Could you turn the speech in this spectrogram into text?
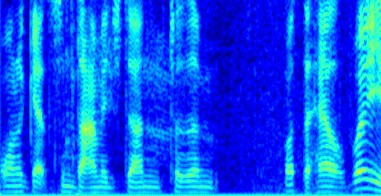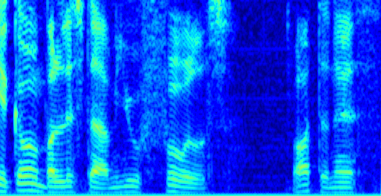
I want to get some damage done to them. What the hell? Where are you going, Ballista, you fools? What on earth?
